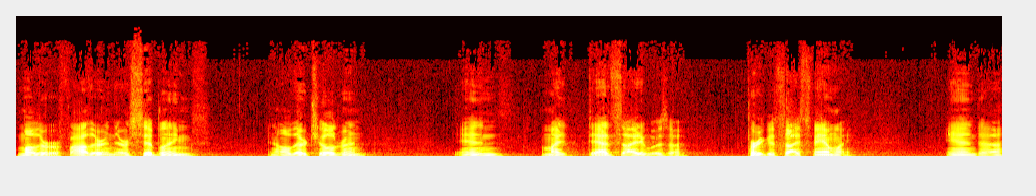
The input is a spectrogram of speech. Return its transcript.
mother or father and their siblings and all their children. And on my dad's side, it was a pretty good sized family. And uh,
